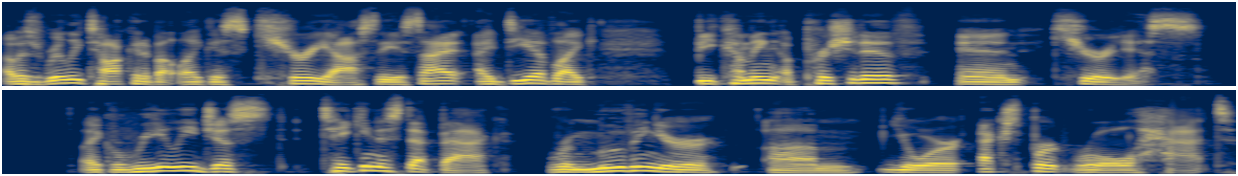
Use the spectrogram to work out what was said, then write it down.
I was really talking about like this curiosity, this idea of like becoming appreciative and curious like really just taking a step back, removing your um, your expert role hat,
